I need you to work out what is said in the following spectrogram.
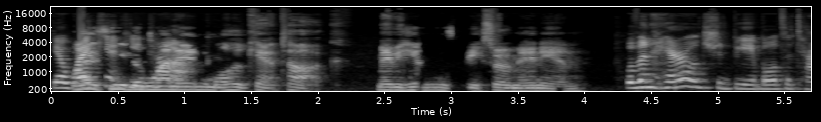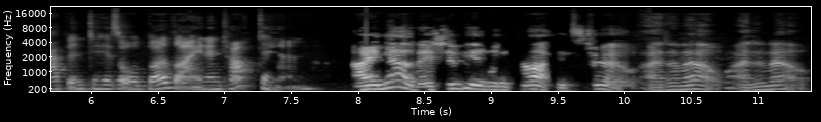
Yeah, Why, why, is he he, the one animal who can't talk? Maybe he only speaks Romanian. Well, then Harold should be able to tap into his old bloodline and talk to him. I know they should be able to talk. It's true. I don't know. I don't know.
